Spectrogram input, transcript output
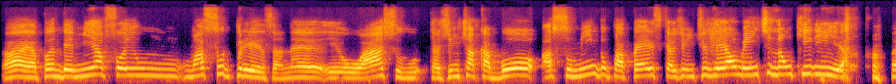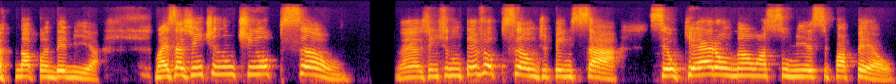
Ah, a pandemia foi um, uma surpresa, né? Eu acho que a gente acabou assumindo papéis que a gente realmente não queria na pandemia, mas a gente não tinha opção, né? A gente não teve opção de pensar se eu quero ou não assumir esse papel.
